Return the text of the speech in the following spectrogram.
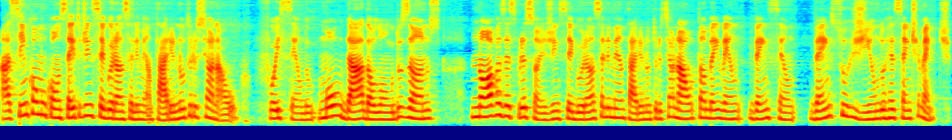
Assim como o conceito de insegurança alimentar e nutricional foi sendo moldado ao longo dos anos, novas expressões de insegurança alimentar e nutricional também vêm vem, vem surgindo recentemente.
